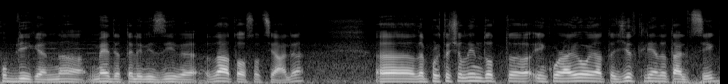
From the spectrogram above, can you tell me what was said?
publike në mediat televizive dhe ato sociale. Dhe për këtë qëllim do të inkurajoja të gjithë klientët Albsig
